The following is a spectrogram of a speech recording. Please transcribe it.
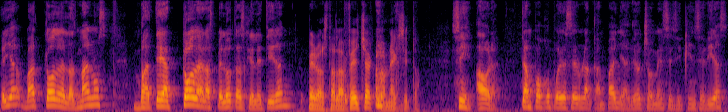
ella va a todas las manos, batea todas las pelotas que le tiran. Pero hasta la fecha, con éxito. Sí, ahora, tampoco puede ser una campaña de ocho meses y 15 días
